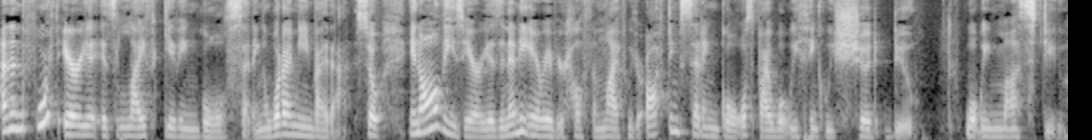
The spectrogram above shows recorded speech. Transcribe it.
And then the fourth area is life giving goal setting. And what I mean by that. So, in all these areas, in any area of your health and life, we are often setting goals by what we think we should do, what we must do,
